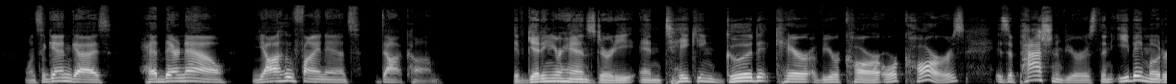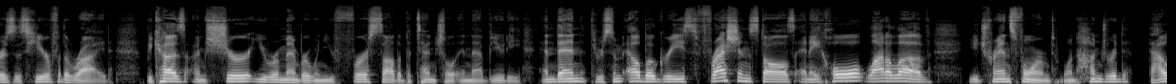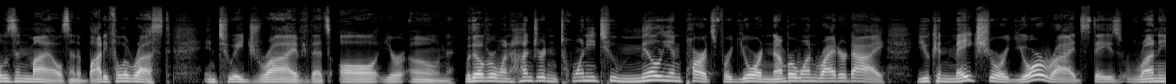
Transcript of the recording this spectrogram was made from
Once again, guys, head there now, yahoofinance.com. If getting your hands dirty and taking good care of your car or cars is a passion of yours, then eBay Motors is here for the ride. Because I'm sure you remember when you first saw the potential in that beauty. And then, through some elbow grease, fresh installs, and a whole lot of love, you transformed 100,000 miles and a body full of rust into a drive that's all your own. With over 122 million parts for your number one ride or die, you can make sure your ride stays running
